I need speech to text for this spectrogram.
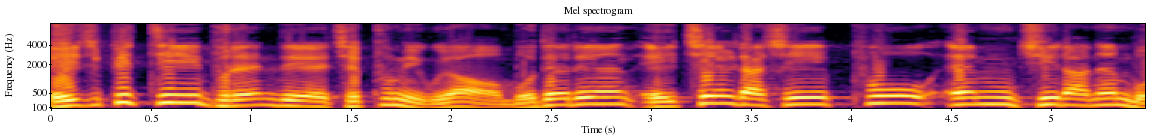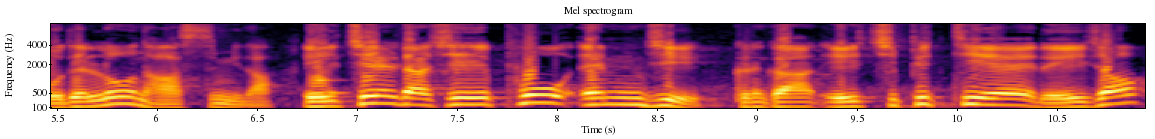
HPT 브랜드의 제품이고요. 모델은 HL-4MG라는 모델로 나왔습니다. HL-4MG 그러니까 HPT의 레이저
